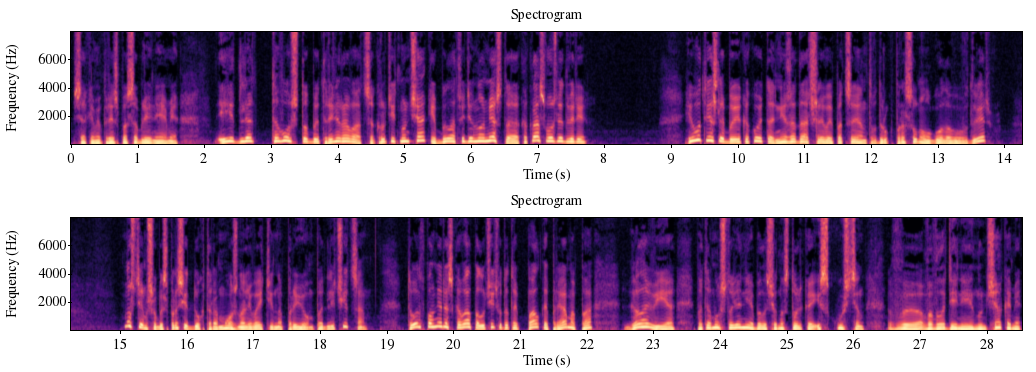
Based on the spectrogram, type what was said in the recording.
всякими приспособлениями. И для того, чтобы тренироваться, крутить нунчаки, было отведено место как раз возле двери. И вот если бы какой-то незадачливый пациент вдруг просунул голову в дверь, ну, с тем, чтобы спросить доктора, можно ли войти на прием подлечиться, то он вполне рисковал получить вот этой палкой прямо по голове, потому что я не был еще настолько искусен в, во владении нунчаками,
